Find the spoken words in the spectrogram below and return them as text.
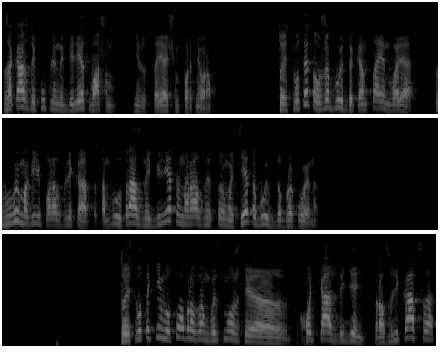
За каждый купленный билет вашим нижестоящим партнерам. То есть вот это уже будет до конца января, чтобы вы могли поразвлекаться. Там будут разные билеты на разные стоимости, и это будет в доброкоинах. То есть вот таким вот образом вы сможете э, хоть каждый день развлекаться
